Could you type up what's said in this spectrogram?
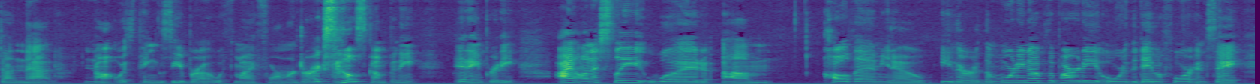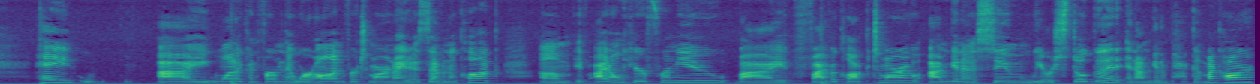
done that. Not with Pink Zebra, with my former direct sales company. It ain't pretty. I honestly would um, call them, you know, either the morning of the party or the day before and say, hey, I want to confirm that we're on for tomorrow night at 7 o'clock. Um, if I don't hear from you by 5 o'clock tomorrow, I'm going to assume we are still good and I'm going to pack up my car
